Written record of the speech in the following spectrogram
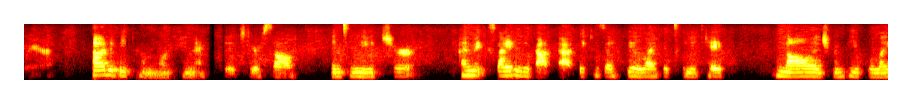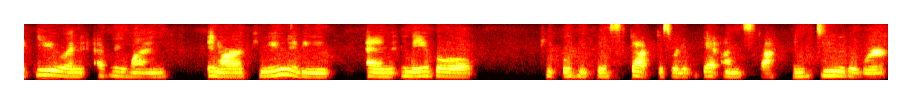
aware, how to become more connected to yourself and to nature. I'm excited about that because I feel like it's going to take knowledge from people like you and everyone in our community and enable people who feel stuck to sort of get unstuck and do the work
